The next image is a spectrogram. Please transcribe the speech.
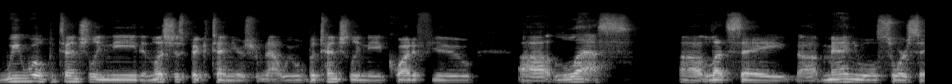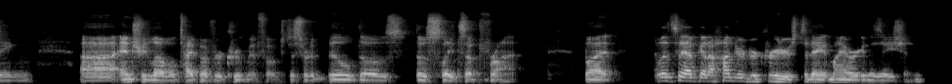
we will potentially need, and let's just pick 10 years from now, we will potentially need quite a few uh, less, uh, let's say, uh, manual sourcing, uh, entry level type of recruitment folks to sort of build those those slates up front. But let's say I've got 100 recruiters today at my organization.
